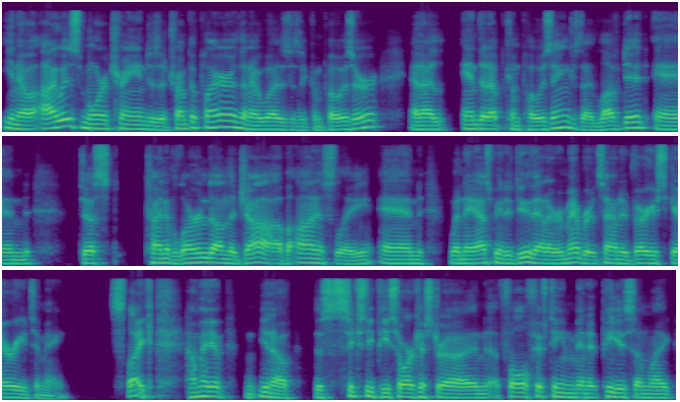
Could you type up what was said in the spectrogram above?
you know i was more trained as a trumpet player than i was as a composer and i ended up composing because i loved it and just kind of learned on the job, honestly. And when they asked me to do that, I remember it sounded very scary to me. It's like, how many, you know, this 60 piece orchestra and a full 15 minute piece? I'm like,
